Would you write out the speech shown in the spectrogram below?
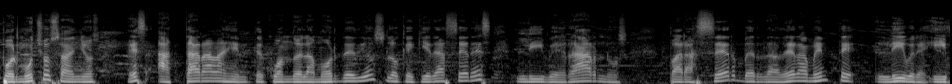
por muchos años, es atar a la gente, cuando el amor de Dios lo que quiere hacer es liberarnos para ser verdaderamente libre y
